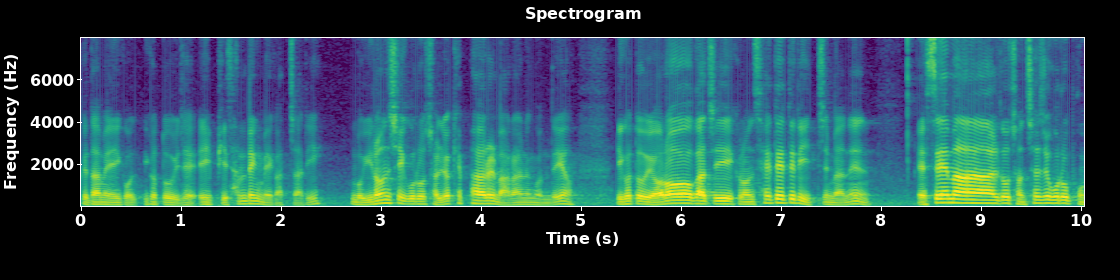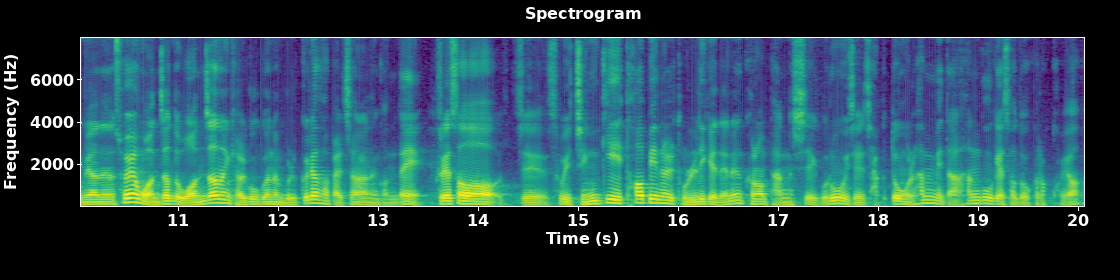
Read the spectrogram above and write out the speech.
그 다음에 이거 이것도 이제 AP 300메가짜리 뭐 이런 식으로 전력 캐파를 말하는 건데요. 이것도 여러 가지 그런 세대들이 있지만은 SMR도 전체적으로 보면은 소형 원전도 원전은 결국은 물 끓여서 발전하는 건데 그래서 이제 소위 증기 터빈을 돌리게 되는 그런 방식으로 이제 작동을 합니다. 한국에서도 그렇고요.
